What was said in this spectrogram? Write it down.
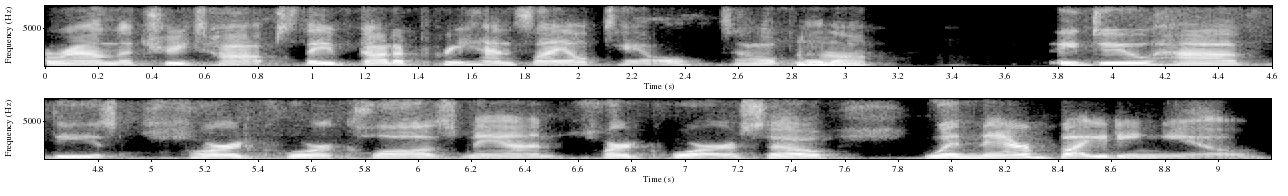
around the treetops. They've got a prehensile tail to help hold mm-hmm. on. They do have these hardcore claws, man, hardcore. So when they're biting you,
